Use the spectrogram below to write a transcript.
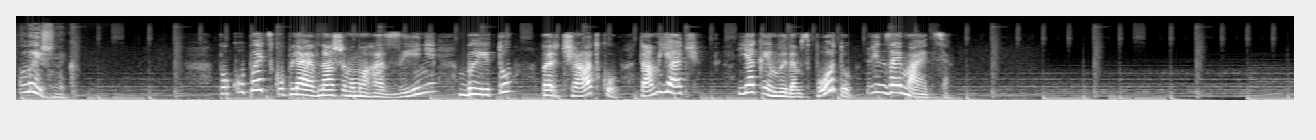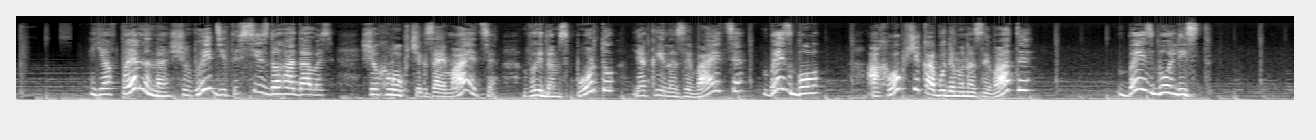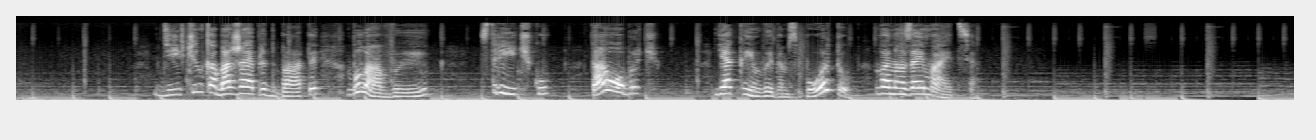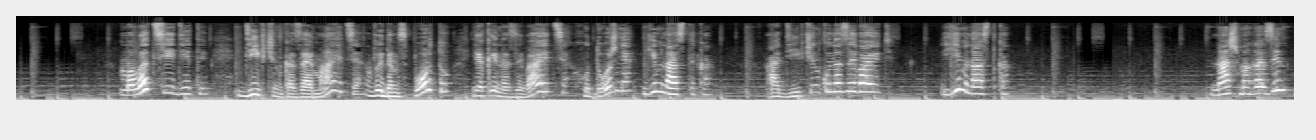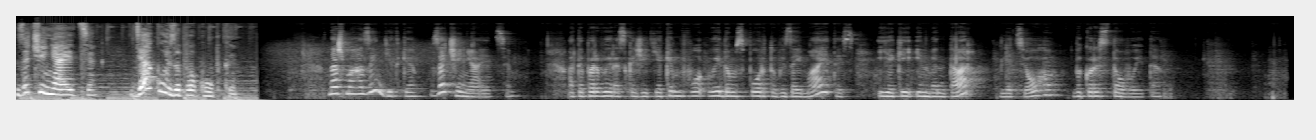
Лижник. Покупець купляє в нашому магазині биту, перчатку та м'яч. Яким видом спорту він займається? Я впевнена, що ви, діти, всі здогадались, що хлопчик займається видом спорту, який називається бейсбол. А хлопчика будемо називати бейсболіст. Дівчинка бажає придбати булави, стрічку та обруч. Яким видом спорту вона займається? Молодці діти! Дівчинка займається видом спорту, який називається художня гімнастика. А дівчинку називають гімнастка. Наш магазин зачиняється. Дякую за покупки. Наш магазин, дітки, зачиняється. А тепер ви розкажіть, яким видом спорту ви займаєтесь і який інвентар для цього використовуєте.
